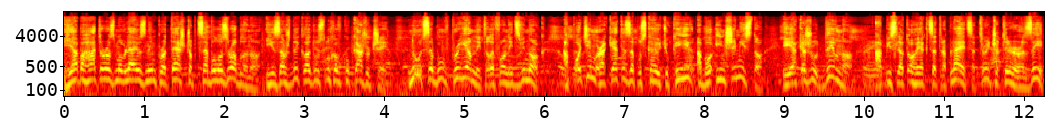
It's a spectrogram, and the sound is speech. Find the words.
Я багато розмовляю з ним про те, щоб це було зроблено, і завжди кладу слухавку, кажучи: ну це був приємний телефонний дзвінок. А потім ракети запускають у Київ або інше місто. І я кажу, дивно. А після того, як це трапляється три-чотири рази,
